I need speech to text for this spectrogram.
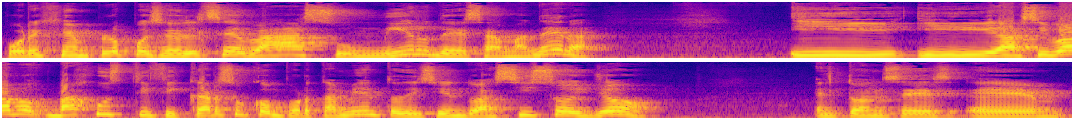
por ejemplo, pues él se va a asumir de esa manera. Y, así va, va, a justificar su comportamiento diciendo, así soy yo. Entonces, eh,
